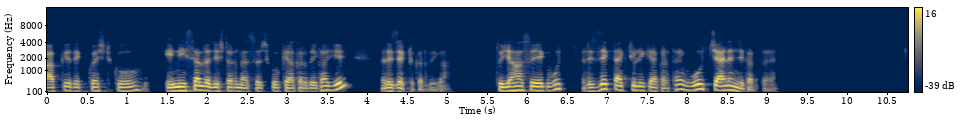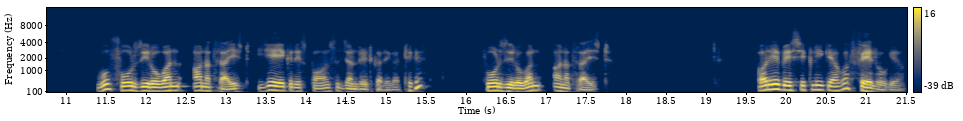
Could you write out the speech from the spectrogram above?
आपके रिक्वेस्ट को इनिशियल रजिस्टर मैसेज को क्या कर देगा? ये रिजेक्ट कर देगा। तो यहाँ से एक वो रिजेक्ट एक्चुअली क्या करता है? वो चैलेंज करता है। वो 401 अनऑथराइज्ड ये एक रिस्पांस जनरेट करेगा, ठीक है? 401 अनऑथराइज्ड और ये बेसिकली क्या हुआ? फेल हो गया।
